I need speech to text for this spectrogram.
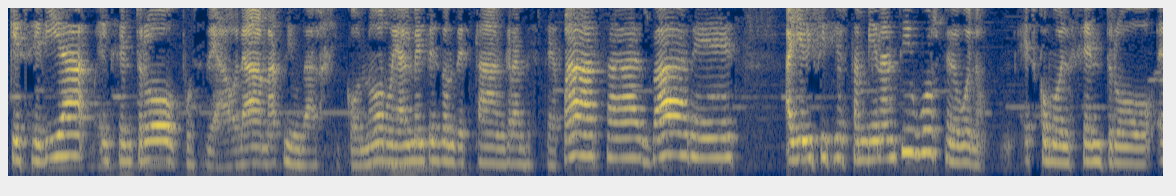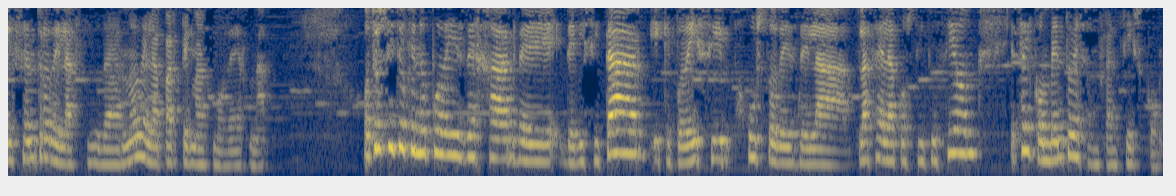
que sería el centro, pues de ahora más neurálgico, ¿no? Realmente es donde están grandes terrazas, bares, hay edificios también antiguos, pero bueno, es como el centro, el centro de la ciudad, ¿no? De la parte más moderna. Otro sitio que no podéis dejar de, visitar y que podéis ir justo desde la Plaza de la Constitución es el convento de San Francisco.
